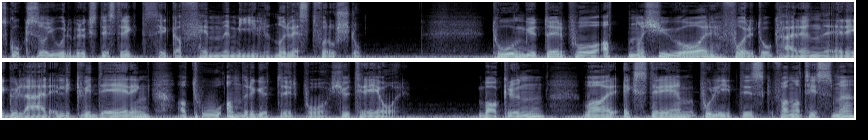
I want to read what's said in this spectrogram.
skogs- og jordbruksdistrikt ca. fem mil nordvest for Oslo. To unggutter på 18 og 20 år foretok her en regulær likvidering av to andre gutter på 23 år. Bakgrunnen var ekstrem politisk fanatisme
